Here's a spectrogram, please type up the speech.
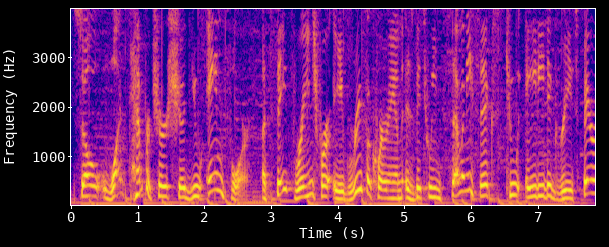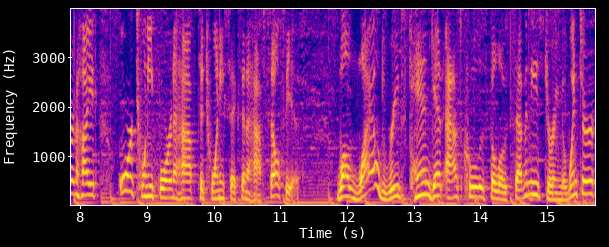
So what temperature should you aim for? A safe range for a reef aquarium is between 76 to 80 degrees Fahrenheit or 24.5 to 26.5 Celsius. While wild reefs can get as cool as the low 70s during the winter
